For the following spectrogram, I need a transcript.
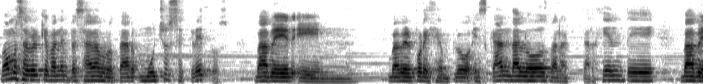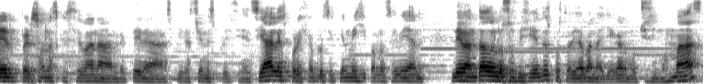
vamos a ver que van a empezar a brotar muchos secretos. Va a haber, em, va a haber por ejemplo, escándalos, van a quitar gente, Va a haber personas que se van a meter a aspiraciones presidenciales. Por ejemplo, si aquí en México no se habían levantado los suficientes, pues todavía van a llegar muchísimos más.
